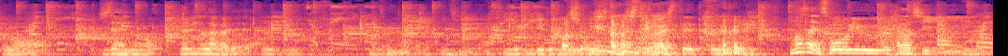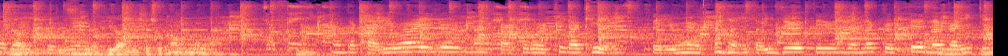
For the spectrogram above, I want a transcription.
その時代の波の中で、まあ、その生き延びれる場所を探して探して。というまさにそういう話なんですね彼岸の図書館も、だからいわゆるなんかすごいキラキラして夢を叶えた移住っていうんじゃなくてなんか生き延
